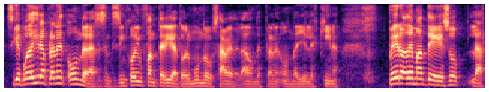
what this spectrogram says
Así que puedes ir a Planet Honda, la 65 de infantería. Todo el mundo sabe, ¿verdad?, dónde es Planet Honda, ahí en la esquina. Pero además de eso, las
